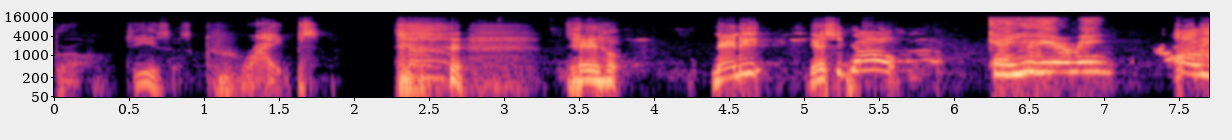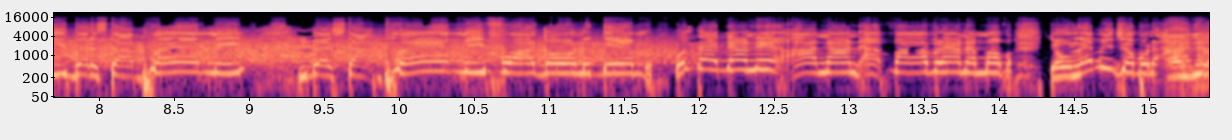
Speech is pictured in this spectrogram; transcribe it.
bro. Jesus Christ. they don't. Nandi, there she go. Can you hear me? Oh, you better stop playing me. You better stop playing me before I go on the damn. What's that down there? I nine five down that mother. Don't let me jump on the. Are you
